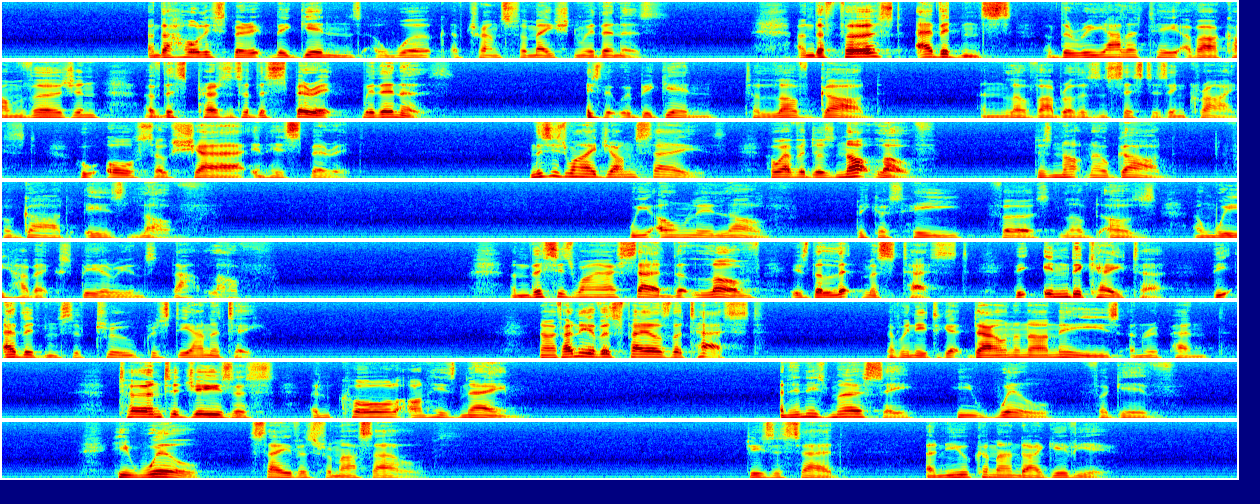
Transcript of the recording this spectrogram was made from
And the Holy Spirit begins a work of transformation within us. And the first evidence of the reality of our conversion, of this presence of the Spirit within us, is that we begin to love God and love our brothers and sisters in Christ who also share in his Spirit. And this is why John says, Whoever does not love does not know God, for God is love. We only love because he first loved us and we have experienced that love. And this is why I said that love is the litmus test, the indicator, the evidence of true Christianity. Now, if any of us fails the test, then we need to get down on our knees and repent. Turn to Jesus and call on his name. And in his mercy, he will forgive. He will save us from ourselves. Jesus said, A new command I give you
